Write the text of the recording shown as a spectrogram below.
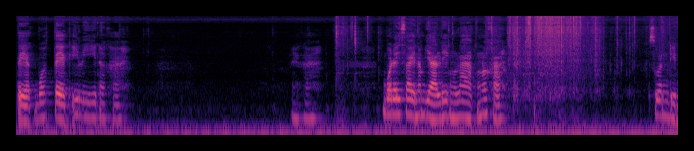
แตกบ่แตกอีลีนะคะ นะคะบ่ได้ใส่น้ำยาเล่งรากเนาะค่ะ ส่วนดิน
